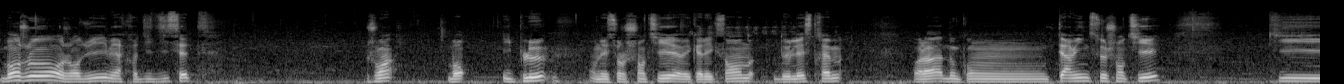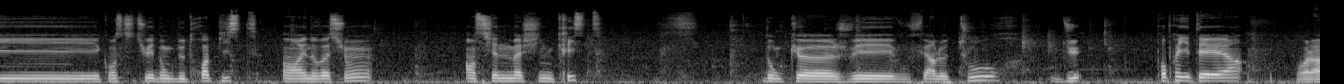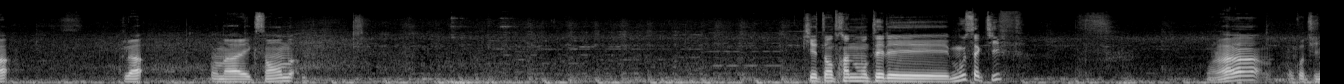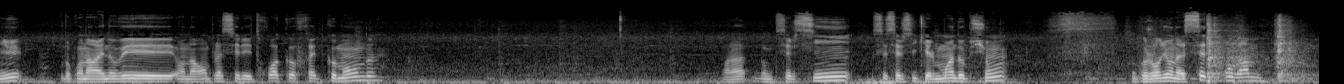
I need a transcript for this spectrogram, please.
Bonjour, aujourd'hui mercredi 17 juin. Bon, il pleut. On est sur le chantier avec Alexandre de l'Estrême. Voilà, donc on termine ce chantier qui est constitué donc de trois pistes en rénovation. Ancienne machine Christ. Donc euh, je vais vous faire le tour du propriétaire. Voilà. Donc là, on a Alexandre. Qui est en train de monter les mousses actifs. Voilà, on continue. Donc on a rénové, on a remplacé les trois coffrets de commande. Voilà, donc celle-ci, c'est celle-ci qui a le moins d'options. Donc aujourd'hui on a 7 programmes,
